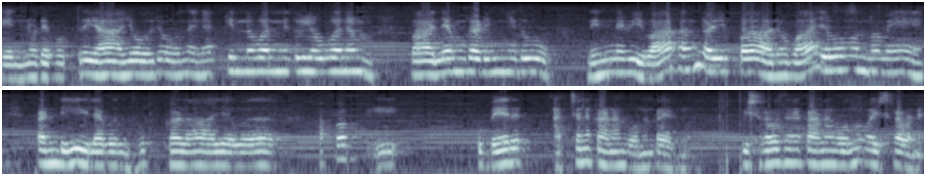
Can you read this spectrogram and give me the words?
എന്നുടെ പുത്രിയായോരോ നിനക്കിന്നു വന്നിതു യൗവനം. ബാല്യം കഴിഞ്ഞിതു. നിന്നെ വിവാഹം കഴിപ്പാനുപായവുമൊന്നുമേ. കണ്ടീല ബന്ധുക്കളായവർ. അപ്പം ഈ കുബേരൻ അച്ഛനെ കാണാൻ പോകുന്നുണ്ടായിരുന്നു. വിശ്രവസനെ കാണാൻ പോകുന്നു വൈശ്രവണൻ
